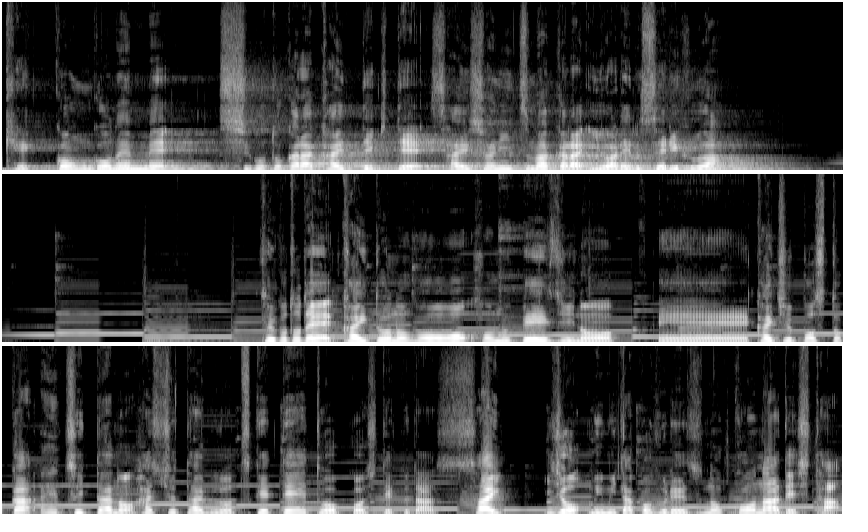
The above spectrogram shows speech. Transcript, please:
結婚5年目、仕事から帰ってきて最初に妻から言われるセリフは？ということで、回答の方をホームページの、えー、海中ポストか、えー、ツイッターのハッシュタグをつけて投稿してください。以上、耳たこフレーズのコーナーでした。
